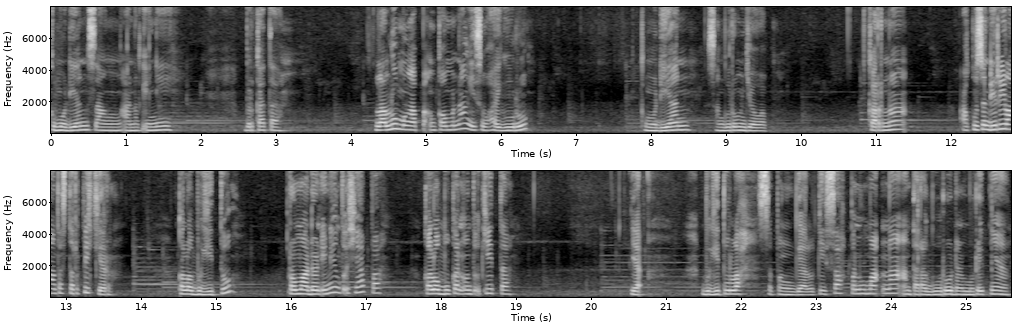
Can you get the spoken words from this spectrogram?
Kemudian sang anak ini berkata, "Lalu mengapa engkau menangis, wahai guru?" Kemudian sang guru menjawab, "Karena aku sendiri lantas terpikir, kalau begitu Ramadan ini untuk siapa? Kalau bukan untuk kita?" Ya, begitulah sepenggal kisah penuh makna antara guru dan muridnya.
